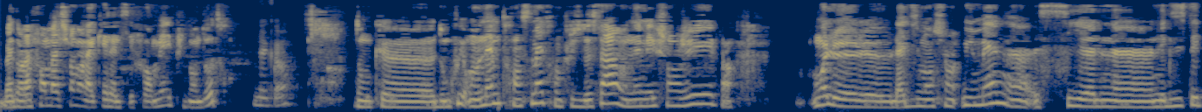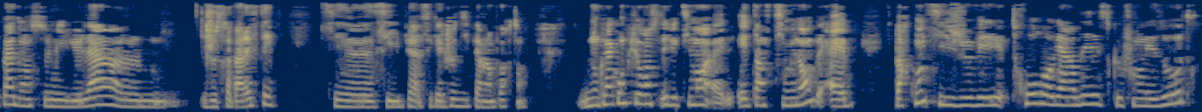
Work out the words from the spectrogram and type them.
bah, dans la formation dans laquelle elle s'est formée et puis dans d'autres. D'accord. Donc donc oui, on aime transmettre. En plus de ça, on aime échanger. Enfin, moi, le, la dimension humaine, si elle n'existait pas dans ce milieu-là, je serais pas restée c'est euh, c'est c'est quelque chose d'hyper important. Donc la concurrence effectivement est un stimulant. Par contre, si je vais trop regarder ce que font les autres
